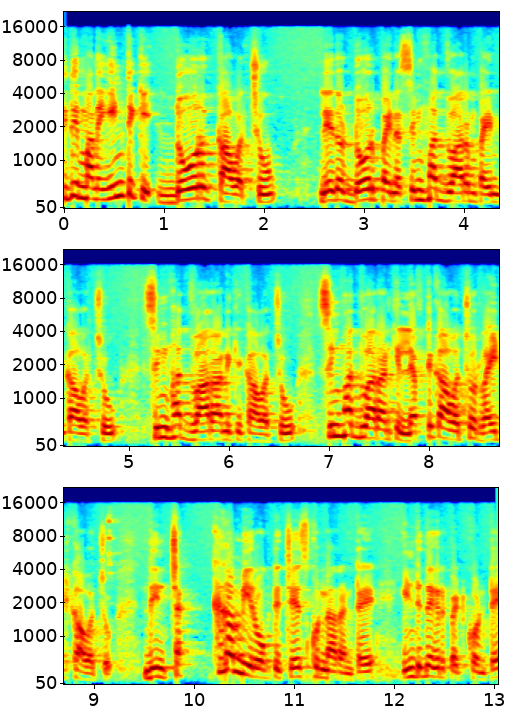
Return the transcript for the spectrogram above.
ఇది మన ఇంటికి డోర్ కావచ్చు లేదా డోర్ పైన సింహద్వారం పైన కావచ్చు సింహద్వారానికి కావచ్చు సింహద్వారానికి లెఫ్ట్ కావచ్చు రైట్ కావచ్చు. దీన్ని చక్కగా మీరు ఒకటి చేసుకున్నారంటే ఇంటి దగ్గర పెట్టుకుంటే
